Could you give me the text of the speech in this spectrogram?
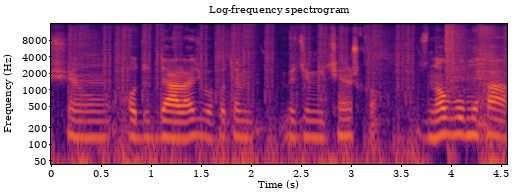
się oddalać, bo potem będzie mi ciężko. Znowu mucha.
